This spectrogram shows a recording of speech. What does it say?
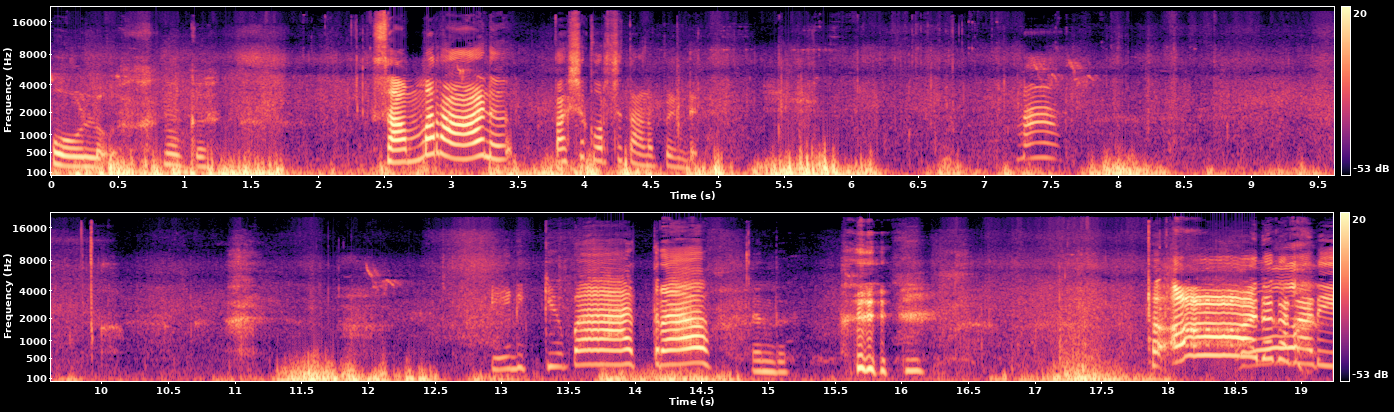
പോവുള്ളൂ. നോക്ക്. സമ്മറാണ് പക്ഷെ കുറച്ച് തണുപ്പുണ്ട്. എനിക്ക് മാത്രം എന്ത്? കണ്ണാടി.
